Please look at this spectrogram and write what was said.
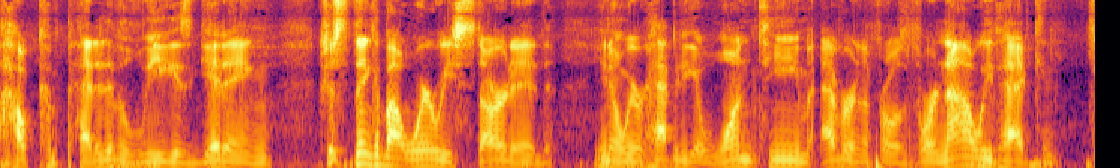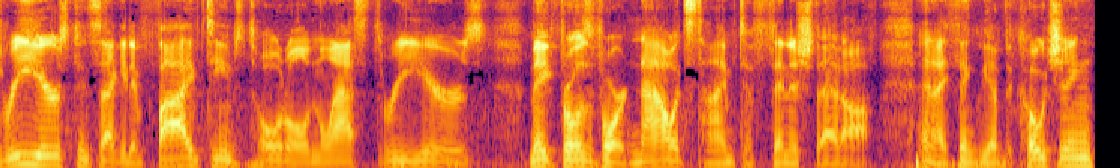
how competitive the league is getting. Just think about where we started. You know, we were happy to get one team ever in the Frozen Four. Now we've had con- three years consecutive, five teams total in the last three years make Frozen Four. Now it's time to finish that off. And I think we have the coaching,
